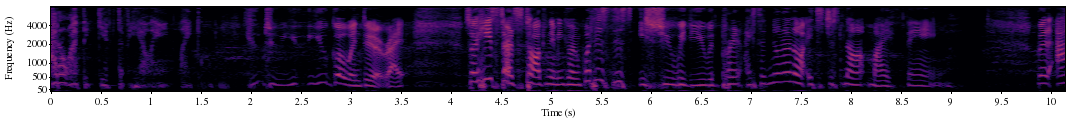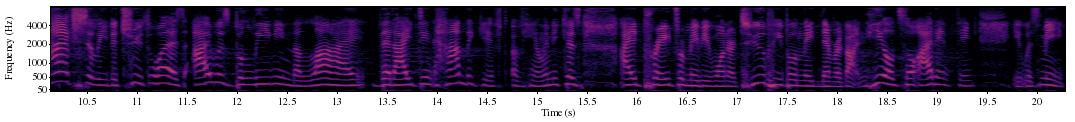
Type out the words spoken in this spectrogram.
I don't have the gift of healing. Like, you do, you, you go and do it, right? So he starts talking to me, going, What is this issue with you with prayer? I said, No, no, no, it's just not my thing. But actually, the truth was, I was believing the lie that I didn't have the gift of healing because I had prayed for maybe one or two people and they'd never gotten healed. So I didn't think it was me.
